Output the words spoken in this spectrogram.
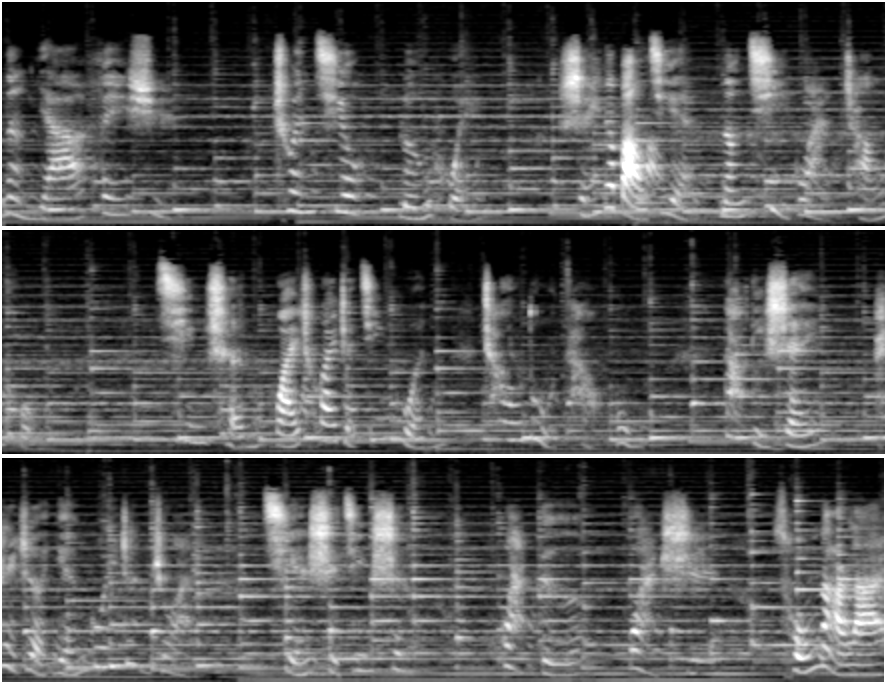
嫩芽飞絮，春秋轮回。谁的宝剑能气贯长虹？清晨怀揣着经文，超度草木。到底谁配这言归正传？前世今生，患得患失，从哪来，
